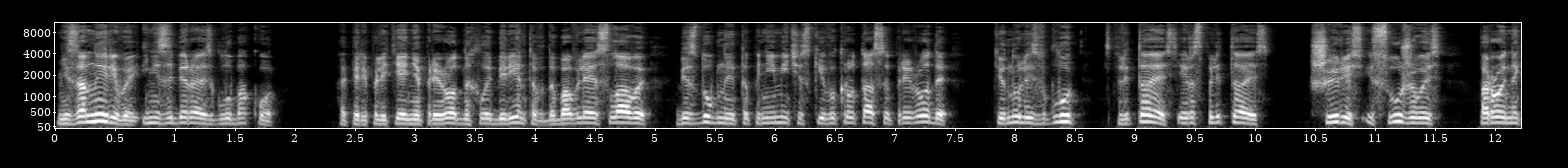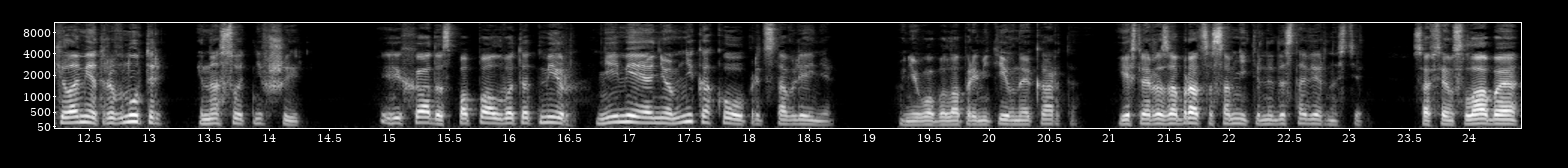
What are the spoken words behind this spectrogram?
не заныривая и не забираясь глубоко. А переплетение природных лабиринтов, добавляя славы бездумные топонимические выкрутасы природы, тянулись вглубь, сплетаясь и расплетаясь, ширясь и суживаясь, порой на километры внутрь и на сотни вширь. И Хадас попал в этот мир, не имея о нем никакого представления. У него была примитивная карта, если разобраться сомнительной достоверности. Совсем слабая,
